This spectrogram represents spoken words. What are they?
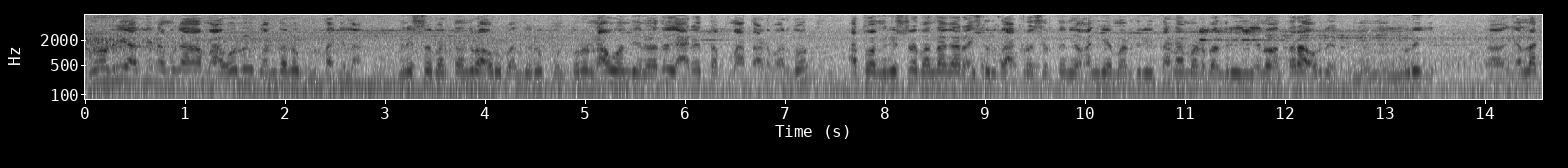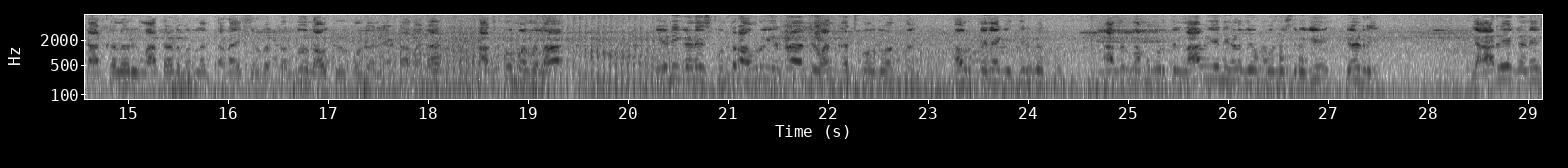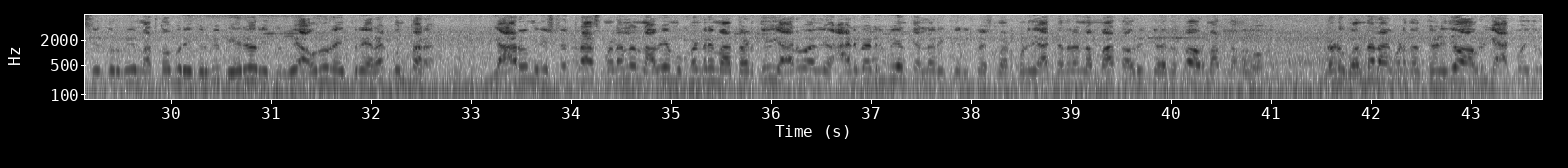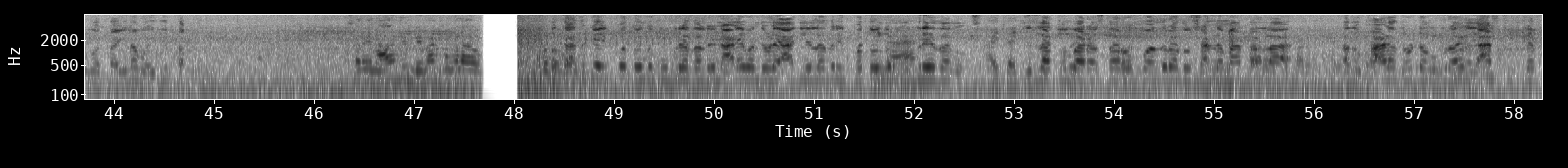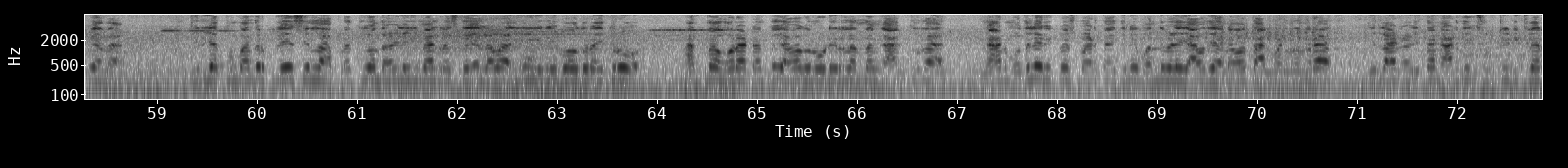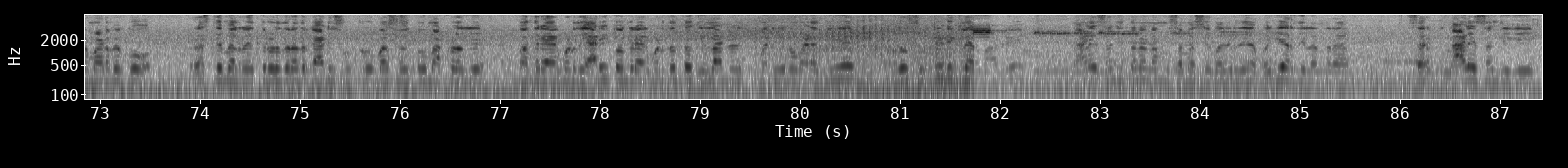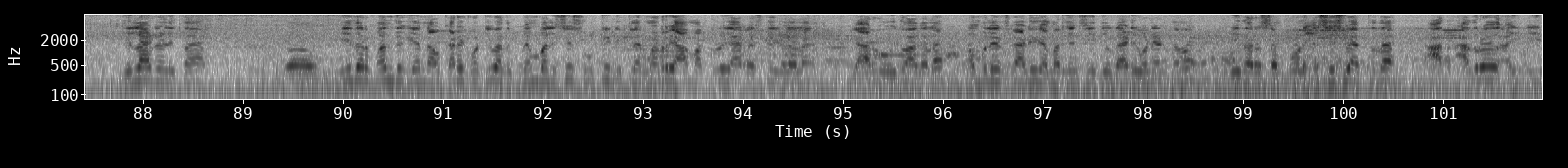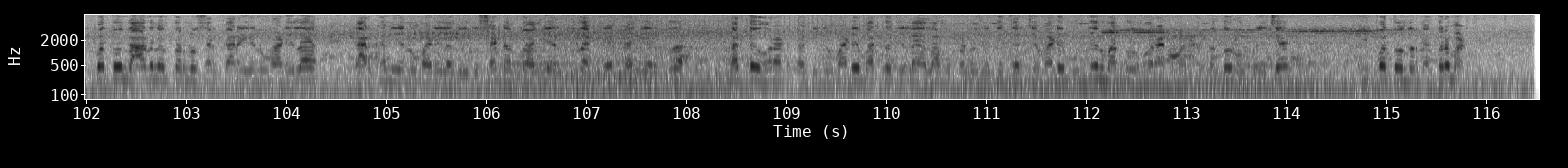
ನೋಡ್ರಿ ಅಲ್ಲಿ ನಮ್ಗೆ ಆ ಮಾಹೋಲು ಬಂದನು ಗೊತ್ತಾಗಿಲ್ಲ ಮಿನಿಸ್ಟರ್ ಬರ್ತಂದ್ರು ಅವರು ಬಂದಿರು ಕುಂತರು. ನಾವು ಒಂದು ಏನು ಹೇಳೋದು ಯಾರೇ ತಪ್ಪು ಮಾತಾಡಬಾರ್ದು. ಅಥವಾ ಮಿನಿಸ್ಟರ್ ಬಂದಾಗ ರೈತರದ್ದು ಆಕ್ರೋಶ ಇರ್ತದೆ ನೀವು ಹಂಗೆ ಮಾಡಿದ್ರಿ, ತಡ ಮಾಡಿ ಬಂದ್ರಿ, ಹಿಂಗೇನೋ ಅಂತಾರೆ ಅವ್ರಿಗೆ ಇವರಿಗೆ ಎಲ್ಲ ಕಾರ್ಖಾನೆಯವ್ರಿಗೆ ಮಾತಾಡಿ ಬರ್ಲಕ್ಕೆ ತಡ ಇಟ್ಟಿರ್ಬೇಕಂತ ನಾವು ತಿಳ್ಕೊಂಡೆ ಲೇಟ್ ಆದಾಗ, ಅದಕ್ಕೂ ಮೊದಲ ಕೆ ಡಿ ಗಣೇಶ್ ಕುಂತ್ರೆ ಅವರು ಏನಾರ ಅಲ್ಲಿ ವಂಕ್ ಹಚ್ಬೋದು ಅಂತ ಅವ್ರ ತಲೆಯಾಗಿ ಇದ್ದಿರಬೇಕು ಆದ್ರೆ ನಮ್ಗೆ ಗೊತ್ತಿಲ್ಲ, ನಾವು ಏನು ಹೇಳಿದೆವು ಪೊಲೀಸರಿಗೆ? ಹೇಳ್ರಿ. ಯಾರೇ ಗಣೇಶ್ ಇದ್ರು ಬಿ ಮತ್ತೊಬ್ಬರು ಇದ್ರು ಬಿ, ಬೇರೆಯವ್ರು ಇದ್ರು ಭೀ ಅವರು ರೈತರು ಯಾರ ಕುಂತಾರ. ಯಾರು ಮಿನಿಸ್ಟರ್ ಕ್ರಾಸ್ ಮಾಡಲ್ಲ ನಾವೇ ಮುಖಂಡ್ರೆ ಮಾತಾಡ್ತೀವಿ. ಯಾರು ಅಲ್ಲಿ ಆಡಬೇಡ್ರಿ ಬಿ ಅಂತ ಎಲ್ಲರಿಗೆ ರಿಕ್ವೆಸ್ಟ್ ಮಾಡ್ಕೊಂಡಿದ್ವಿ. ಯಾಕಂದ್ರೆ ನಮ್ಮ ಮಾತು ಅವ್ರಿಗೆ ಕೇಳಬೇಕು ಅವ್ರ ಮಾತು ನಮಗೆ ಹೋಗ್ಬೇಕು. ನೋಡು ಗೊಂದಲ ಆಗ್ಬಾರ್ದು ಅಂತ ಹೇಳಿದ್ವಿ. ಅವ್ರಿಗೆ ಯಾಕೆ ಒಯ್ದ್ರು ಗೊತ್ತಾಗಿಲ್ಲ ಒಯ್ದಿದ್ದು ತಪ್ಪು. ಸರಿ ನಾನು ನಿಮ್ಮ ಡಿಮ್ಯಾಂಡ್ ಹೋಗಲ್ಲ. ಮತ್ತೆ ಅದಕ್ಕೆ ಇಪ್ಪತ್ತೊಂದು ಗುಗ್ರೆ ಅದಲ್ರಿ. ನಾಳೆ ಒಂದ್ ವೇಳೆ ಆಗ್ಲಿಲ್ಲ ಅಂದ್ರೆ ಇಪ್ಪತ್ತೊಂದು ಗುಗ್ರೆ ಅದ ಅದು. ಜಿಲ್ಲಾ ತುಂಬಾ ರಸ್ತಾ ರೂಪು ಅಂದ್ರೆ ಅದು ಸಣ್ಣ ಮಾತಲ್ಲ. ಅದು ಬಹಳ ದೊಡ್ಡ ಉಗ್ರ. ಲಾಸ್ಟ್ ಸ್ಟೆಪ್ ಅದ. ಜಿಲ್ಲೆ ತುಂಬ ಅಂದ್ರೆ ಪ್ಲೇಸ್ ಇಲ್ಲ. ಪ್ರತಿಯೊಂದು ಹಳ್ಳಿಗೆ ಮೇಲೆ ರಸ್ತೆ ಎಲ್ಲವ ಅಲ್ಲಿ ಇಳಿಬಹುದು ರೈತರು. ಅಂತ ಹೋರಾಟ ಅಂತೂ ಯಾವಾಗ ನೋಡಿರಲ್ಲ ಅಂದಂಗೆ ಆಗ್ತದ. ನಾನು ಮೊದಲೇ ರಿಕ್ವೆಸ್ಟ್ ಮಾಡ್ತಾ ಇದ್ದೀನಿ, ಒಂದು ವೇಳೆ ಯಾವುದೇ ಅನಾಹುತ ಆಗಬಾರ್ದು ಜಿಲ್ಲಾಡಳಿತ ನಾಡ್ದಿಗೆ ಸುಟ್ಟಿ ಡಿಕ್ಲೇರ್ ಮಾಡಬೇಕು. ರಸ್ತೆ ಮೇಲೆ ರೈತರು ಇಳಿದ್ರಂದ್ರೆ ಗಾಡಿ ಸುಟ್ಟರು ಬಸ್ ಹೋಯ್ತು ಮಕ್ಕಳಿಗೆ ತೊಂದರೆ ಆಗ್ಬಾರ್ದು, ಯಾರಿಗೆ ತೊಂದರೆ ಆಗ್ಬಾರ್ದು ಅಂತ ಜಿಲ್ಲಾಡಳಿತ ಮನವಿನೂ ಮಾಡತ್ತೀವಿ ನೀವು ಸುಟ್ಟಿ ಡಿಕ್ಲೇರ್ ಮಾಡಿರಿ. ನಾಳೆ ಸಂಜೆ ತನಕ ನಮ್ಮ ಸಮಸ್ಯೆ ಬಗೆಹರಿದ ಬಗೆಹರಿದಿಲ್ಲ ಅಂದ್ರೆ ಸರ್, ನಾಳೆ ಸಂಜೆಗೆ ಜಿಲ್ಲಾಡಳಿತ ಬೀದರ್ ಬಂದ್ಗೆ ನಾವು ಕರೆ ಕೊಟ್ಟಿವಿ, ಅದಕ್ಕೆ ಬೆಂಬಲಿಸಿ ಸುಟ್ಟಿ ಡಿಕ್ಲೇರ್ ಮಾಡ್ರಿ, ಆ ಮಕ್ಕಳು ಯಾರು ರಸ್ತೆಗಳೆಲ್ಲ, ಯಾರು ಇದು ಆಗಲ್ಲ, ಆಂಬುಲೆನ್ಸ್ ಗಾಡಿ, ಎಮರ್ಜೆನ್ಸಿ ಇದ್ದೀವಿ ಗಾಡಿ ಓಡಾಡ್ತವೆ, ಬೀದರ್ ಸಂಪೂರ್ಣ ಯಶಸ್ವಿ ಆಗ್ತದೆ. ಅದು ಆದ್ರೂ ಇಪ್ಪತ್ತೊಂದು ಆದ ನಂತರನೂ ಸರ್ಕಾರ ಏನೂ ಮಾಡಿಲ್ಲ, ಕಾರ್ಖಾನೆ ಏನೂ ಮಾಡಿಲ್ಲ ಅಂದ್ರೆ ಇದು ಸೆಟ್ ಅಂತೂ ಹಂಗೆ ಇರ್ತದೆ ಗೇಟ್ ಹಂಗೆ ಇರ್ತದೆ. ಮತ್ತೆ ಹೋರಾಟ ಕಂಟಿನ್ಯೂ ಮಾಡಿ, ಮತ್ತೆ ಜಿಲ್ಲಾ ಎಲ್ಲ ಮುಖಂಡರ ಜೊತೆ ಚರ್ಚೆ ಮಾಡಿ, ಮುಂದಿನ ಮತ್ತು ಹೋರಾಟ ಮಾಡ್ತಕ್ಕಂಥ ರೂಪರೇಷೆ ಇಪ್ಪತ್ತೊಂದರ ನಂತರ ಮಾಡ್ತೀವಿ.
